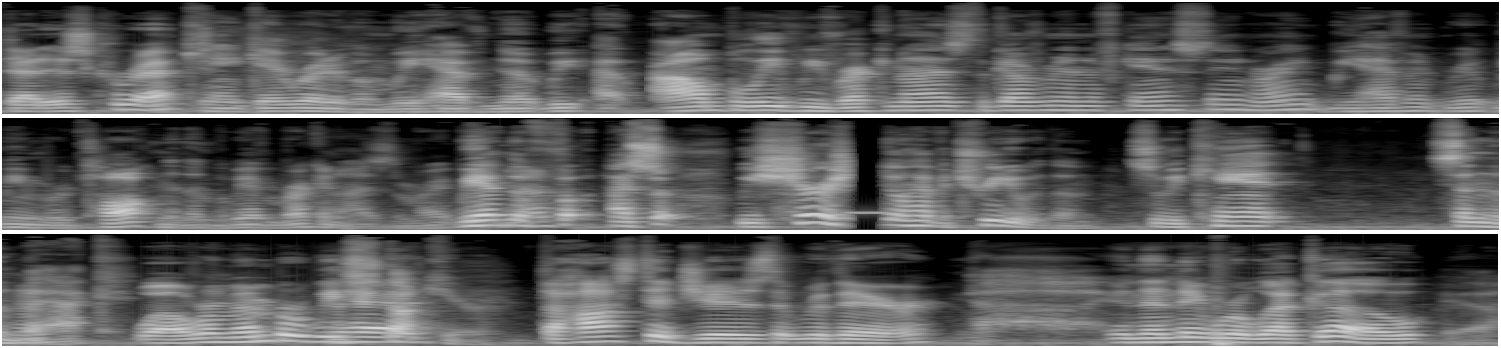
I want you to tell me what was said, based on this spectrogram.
That is correct. Can't get rid of them. We have no. We. I don't believe we've recognized the government in Afghanistan, right? We haven't. Really, I mean, we're talking to them, but we haven't recognized them, right? We have Yeah. the. I so, we sure don't have a treaty with them, so we can't send them mm-hmm. back. Well, remember we They're had stuck here. the hostages that were there, and then they were let go. Yeah.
